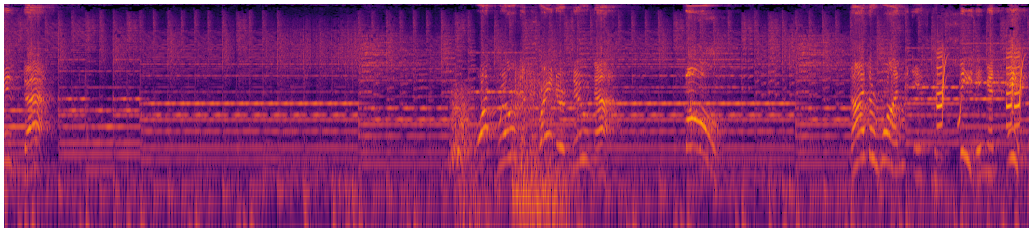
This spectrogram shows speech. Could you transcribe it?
is down. What will the trainer do now? Neither one is conceding an inch.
